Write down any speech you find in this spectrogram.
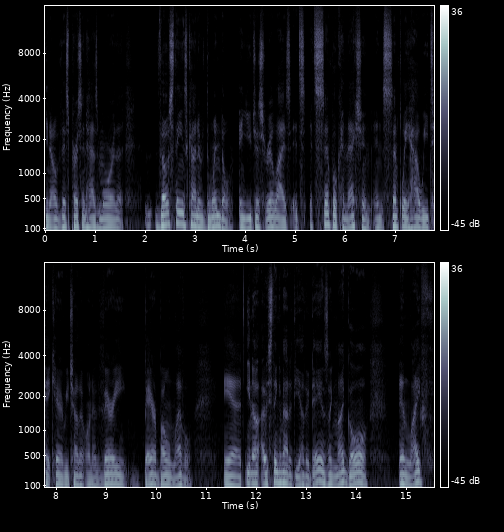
you know, this person has more that those things kind of dwindle and you just realize it's it's simple connection and simply how we take care of each other on a very bare bone level. And you know, I was thinking about it the other day. It's like my goal in life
